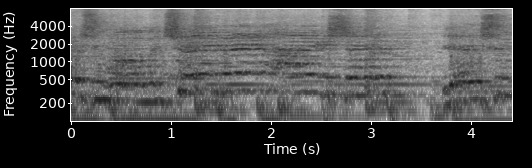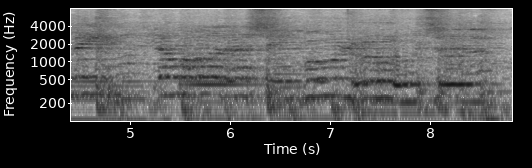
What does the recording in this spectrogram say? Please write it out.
可是我们却越爱越深认识你让我的幸福如此。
